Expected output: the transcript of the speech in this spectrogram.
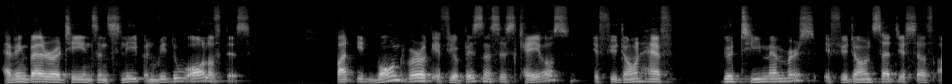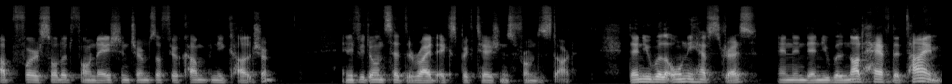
having better routines and sleep, and we do all of this. But it won't work if your business is chaos, if you don't have good team members, if you don't set yourself up for a solid foundation in terms of your company culture and if you don't set the right expectations from the start then you will only have stress and then you will not have the time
